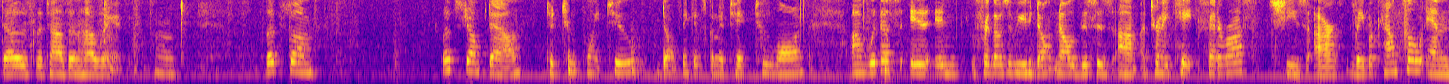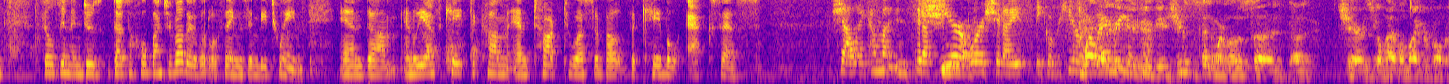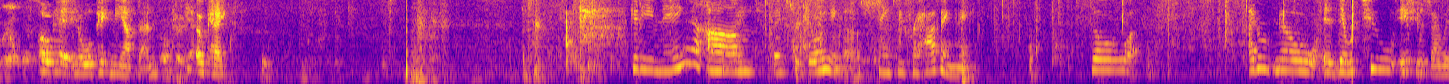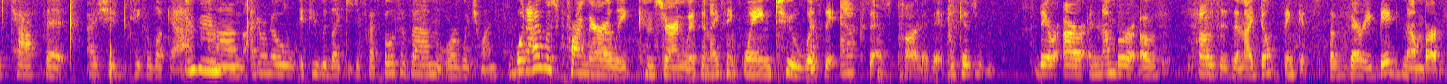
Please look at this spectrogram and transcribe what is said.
Does the Townsend Housing, hmm. let's, um, let's jump down to 2.2. Don't think it's going to take too long. Um, With us, in, for those of you who don't know, this is um, Attorney Kate Federoff. She's our Labor Counsel and fills in and does does a whole bunch of other little things in between. And, um, and we asked Kate to come and talk to us about the cable access. Shall I come and sit up here, Sure. or should I speak over here? Well, Wherever if you you, if you choose to sit in one of those uh, uh, chairs, you'll have a microphone available. so- Okay, and it will pick me up then? Okay. Yeah, Okay. Good evening. Um, Thanks for joining us. Thank you for having me. So, I don't know, uh, there were two issues I was tasked that I should take a look at. Um, I don't know if you would like to discuss both of them, or which one? What I was primarily concerned with, and I think Wayne too, was the access part of it, because there are a number of houses, and I don't think it's a very big number,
